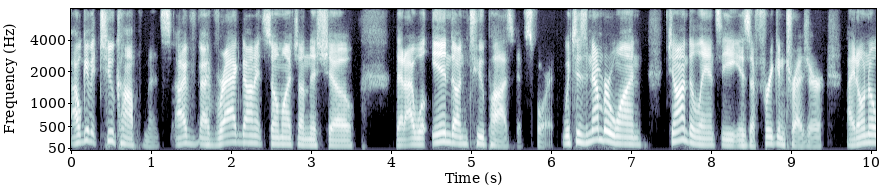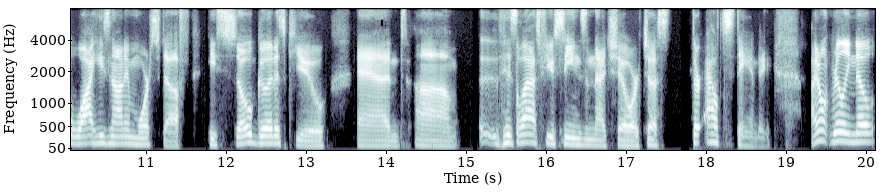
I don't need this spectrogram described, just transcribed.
I'll give it two compliments. I've I've ragged on it so much on this show that I will end on two positives for it, which is number one, John de Lancie is a freaking treasure. I don't know why he's not in more stuff. He's so good as Q, and um, his last few scenes in that show are just they're outstanding. I don't really know.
